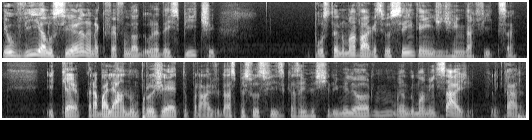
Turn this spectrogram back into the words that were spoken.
Eu vi a Luciana, né, que foi a fundadora da Speech, postando uma vaga. Se você entende de renda fixa e quer trabalhar num projeto para ajudar as pessoas físicas a investirem melhor, manda uma mensagem. Falei, cara,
